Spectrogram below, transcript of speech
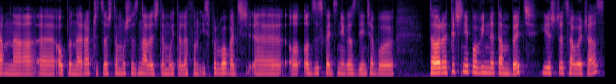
tam na e, Openera czy coś, to muszę znaleźć ten mój telefon i spróbować e, odzyskać z niego zdjęcia, bo teoretycznie powinny tam być jeszcze cały czas,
